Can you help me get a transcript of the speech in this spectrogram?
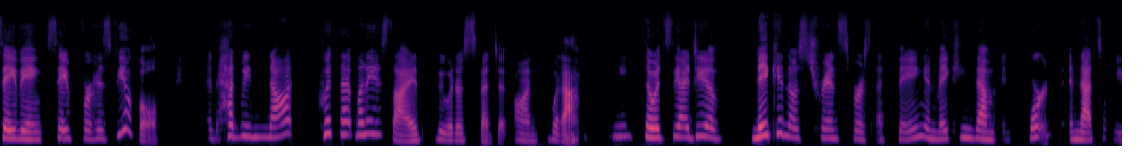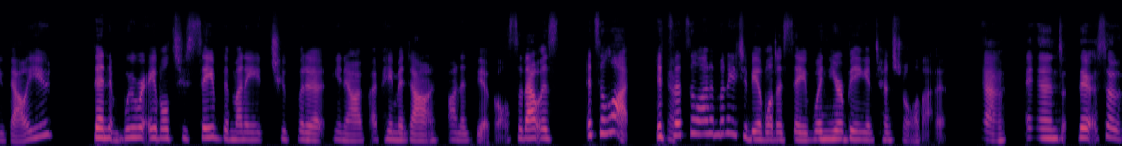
saving, saved for his vehicle. And had we not put that money aside, we would have spent it on whatever. So it's the idea of making those transfers a thing and making them important. And that's what we valued. Then we were able to save the money to put a, you know, a payment down on his vehicle. So that was, it's a lot. It's, Yeah. that's a lot of money to be able to save when you're being intentional about it. Yeah. And there so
